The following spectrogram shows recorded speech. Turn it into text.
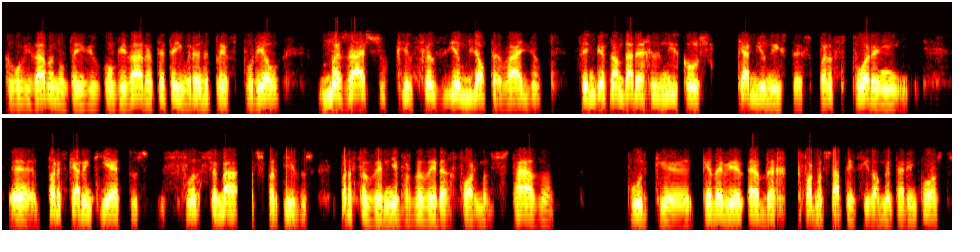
convidava, não tenho que o convidar, até tenho um grande apreço por ele, mas acho que fazia melhor trabalho em vez de andar a reunir com os camionistas para se porem, uh, para ficarem quietos, se fosse chamar os partidos para fazerem a verdadeira reforma do Estado, porque cada vez a reforma do Estado tem sido aumentar impostos,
